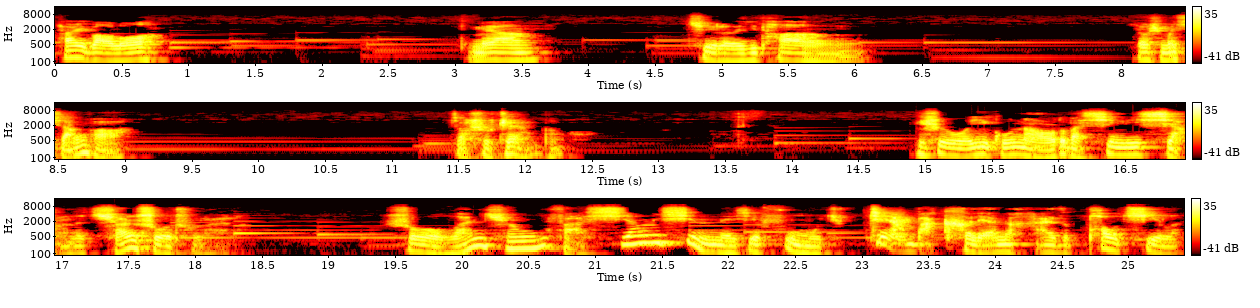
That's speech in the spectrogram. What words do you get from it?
嗨，保罗，怎么样？去了一趟，有什么想法？教授这样问我。于是我一股脑的把心里想的全说出来了，说我完全无法相信那些父母就这样把可怜的孩子抛弃了，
